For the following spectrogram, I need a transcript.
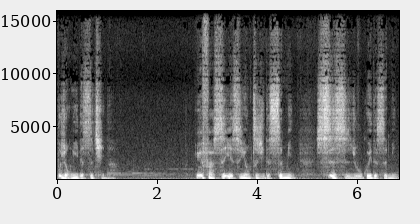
不容易的事情啊。因为法师也是用自己的生命视死如归的生命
